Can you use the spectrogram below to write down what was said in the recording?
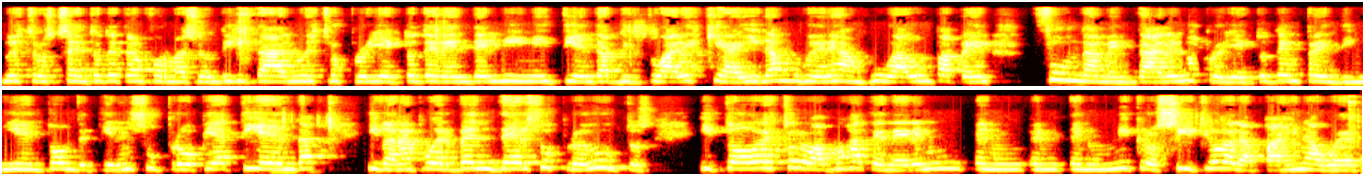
nuestros centros de transformación digital, nuestros proyectos de venta en línea y tiendas virtuales, que ahí las mujeres han jugado un papel fundamental en los proyectos de emprendimiento donde tienen su propia tienda y van a poder vender sus productos. Y todo esto lo vamos a tener en un, en un, en, un micrositio de la página web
